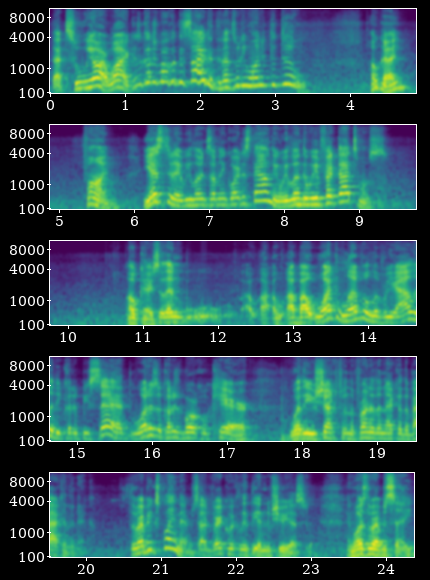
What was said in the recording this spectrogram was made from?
That's who we are. Why? Because Kadosh Baruch Hu decided that that's what he wanted to do. Okay, fine. Yesterday we learned something quite astounding. We learned that we affect Atzmus. Okay, so then about what level of reality could it be said? What does a Kadosh Baruch Hu care? Whether you shecht from the front of the neck or the back of the neck. So the Rebbe explained that. We saw it very quickly at the end of shiur yesterday. And what does the Rebbe say?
